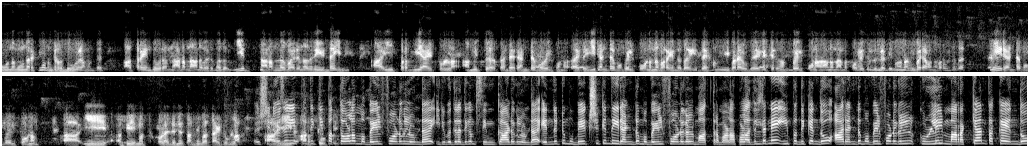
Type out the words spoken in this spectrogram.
മൂന്ന് മൂന്നര കിലോമീറ്റർ ദൂരമുണ്ട്. അത്രയും ദൂരം നടന്നാണ് വരുന്നത്. ഈ നടന്നു വരുന്നതിനിടയിൽ ഈ ഈ പ്രതിയായിട്ടുള്ള അമിത് തന്റെ രണ്ട് മൊബൈൽ ഫോൺ അതായത് ഈ രണ്ട് മൊബൈൽ ഫോൺ എന്ന് പറയുന്നത് ഇദ്ദേഹം ഇവിടെ ഉപയോഗിച്ചിരുന്ന മൊബൈൽ ഫോൺ ആണെന്നാണ് പോലീസിൽ ലഭിക്കുന്ന വിവരം എന്ന് പറയുന്നത്. ഈ രണ്ട് മൊബൈൽ ഫോണും ഈ ഫീമസ് കോളേജിന് സമീപത്തായിട്ടുള്ള പത്തോളം മൊബൈൽ ഫോണുകളുണ്ട് ഇരുപതിലധികം സിം കാർഡുകളുണ്ട് എന്നിട്ടും ഉപേക്ഷിക്കുന്ന ഈ രണ്ട് മൊബൈൽ ഫോണുകൾ മാത്രമാണ്. അപ്പോൾ അതിൽ തന്നെ ഈ പ്രതിക്ക് എന്തോ ആ രണ്ട് മൊബൈൽ ഫോണുകൾക്കുള്ളിൽ മറയ്ക്കാൻ തക്ക എന്തോ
